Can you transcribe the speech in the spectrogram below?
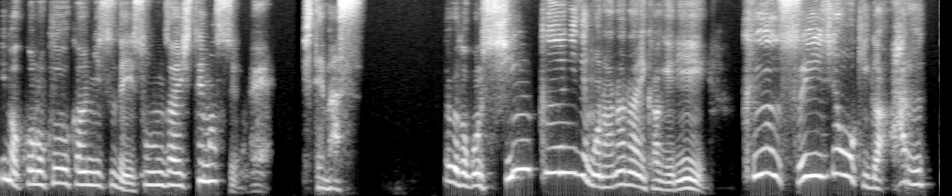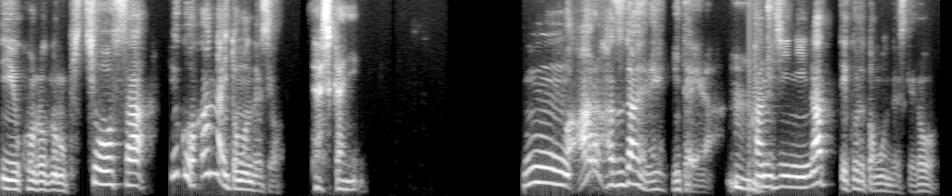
今この空間にすでに存在してますよね。してます。だけど、この真空にでもならない限り、空、水蒸気があるっていうこのの貴重さ、よくわかんないと思うんですよ。確かに。うん、あるはずだよね、みたいな。うん。感じになってくると思うんですけど、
